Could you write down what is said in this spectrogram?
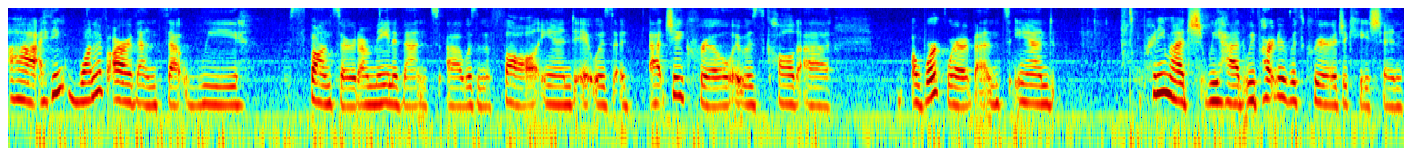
Uh, I think one of our events that we sponsored, our main event uh, was in the fall, and it was a, at J. Crew. It was called a, a workwear event, and pretty much we had we partnered with Career Education,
